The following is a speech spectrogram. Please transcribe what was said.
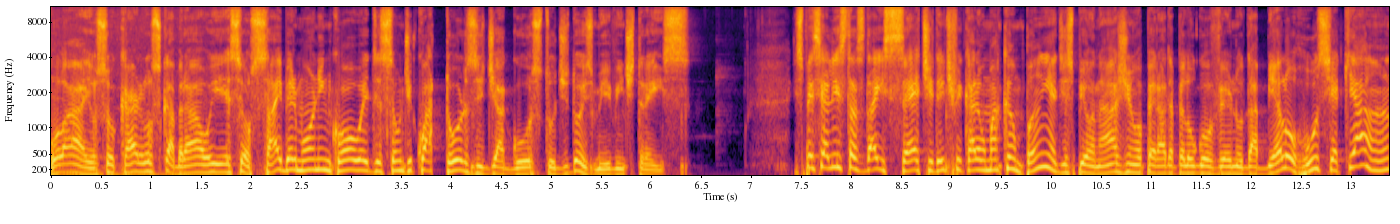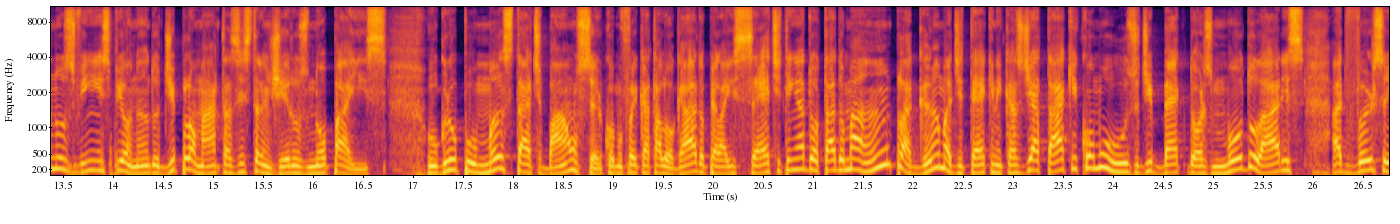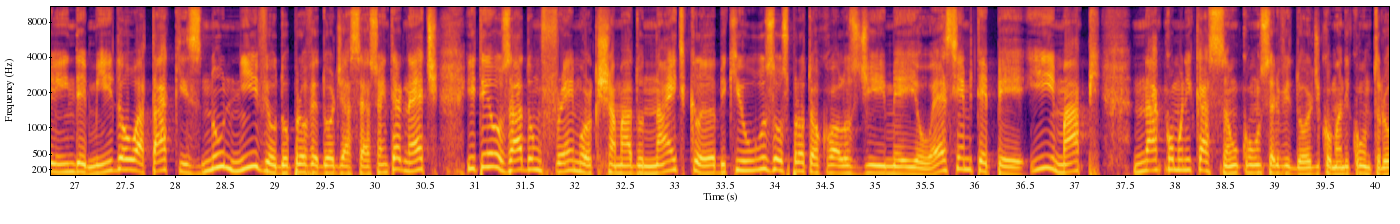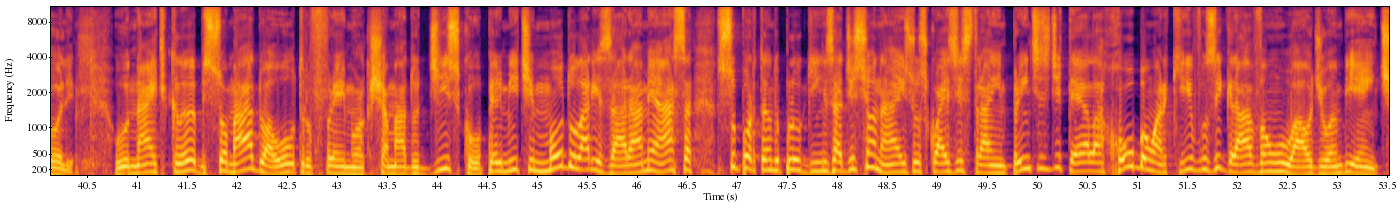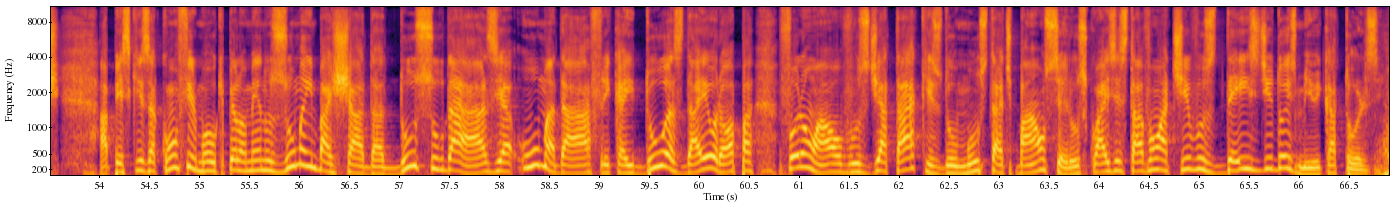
Olá, eu sou Carlos Cabral e esse é o Cyber Morning Call, edição de 14 de agosto de 2023. Especialistas da I7 identificaram uma campanha de espionagem operada pelo governo da Bielorrússia que há anos vinha espionando diplomatas estrangeiros no país. O grupo Mustache Bouncer, como foi catalogado pela I7, tem adotado uma ampla gama de técnicas de ataque, como o uso de backdoors modulares, adversary in the middle, ataques no nível do provedor de acesso à internet e tem usado um framework chamado Nightclub que usa os protocolos de e-mail SMTP e IMAP na comunicação com o servidor de comando e controle. O Nightclub, somado a outro framework chamado Disco, permite modularizar a ameaça, suportando plugins adicionais, os quais extraem prints de tela, roubam arquivos e gravam o áudio ambiente. A pesquisa confirmou que pelo menos uma embaixada do sul da Ásia, uma da África e duas da Europa foram alvos de ataques do Mustache Bouncer, os quais estavam ativos desde 2014.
